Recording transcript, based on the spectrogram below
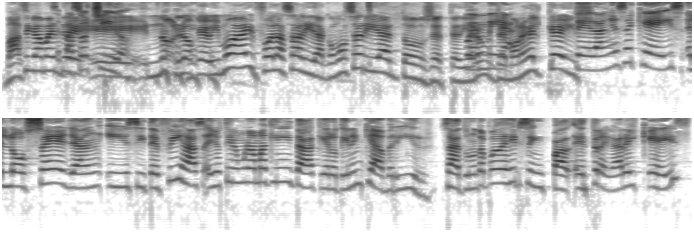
Básicamente, Se pasó chido. eh, no, lo que vimos ahí fue la salida. ¿Cómo sería entonces? Te dieron, Pues mira, te ponen el case. Te dan ese case, lo sellan y si te fijas, ellos tienen una maquinita que lo tienen que abrir. O sea, tú no te puedes ir sin pa- entregar el case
